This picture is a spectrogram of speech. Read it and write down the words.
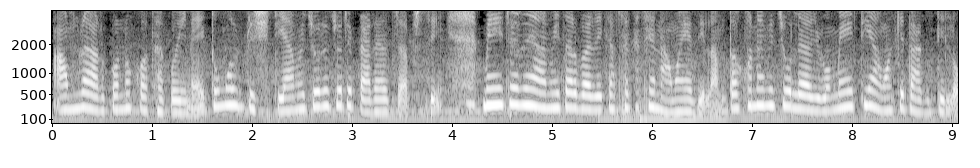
আমরা আর কোনো কথা কই নাই। তুমুল বৃষ্টি, আমি জোরে জোরে প্যাডেল চাপছি। মেয়েটারে আমি তার বাড়ির কাছাকাছি নামাইয়া দিলাম। তখন আমি চলে আসব, মেয়েটি আমাকে ডাক দিল।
